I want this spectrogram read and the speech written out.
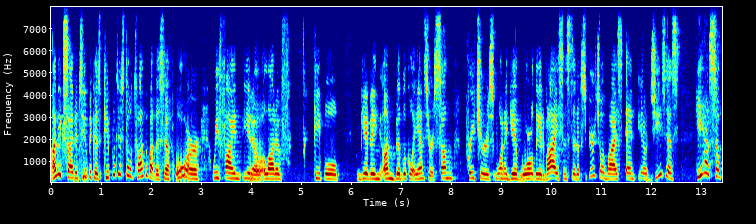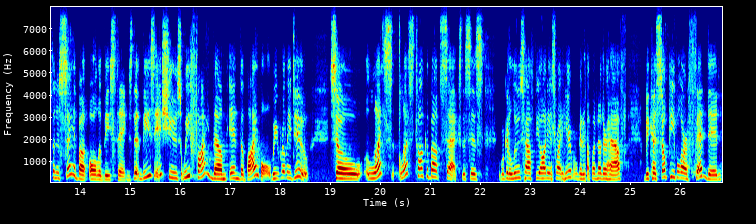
I'm excited too because people just don't talk about this stuff, or we find, you know, a lot of people giving unbiblical answers. Some preachers want to give worldly advice instead of spiritual advice. And, you know, Jesus, he has something to say about all of these things. That these issues, we find them in the Bible. We really do. So let's let's talk about sex. This is we're going to lose half the audience right here, but we're going to up another half because some people are offended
